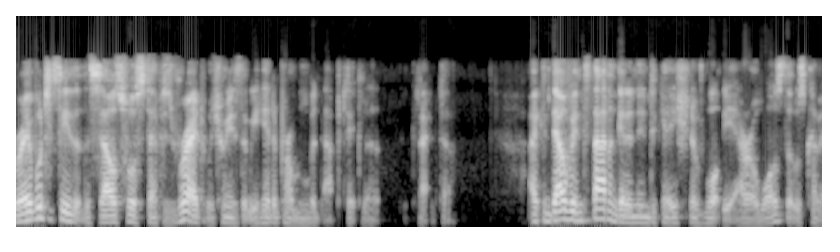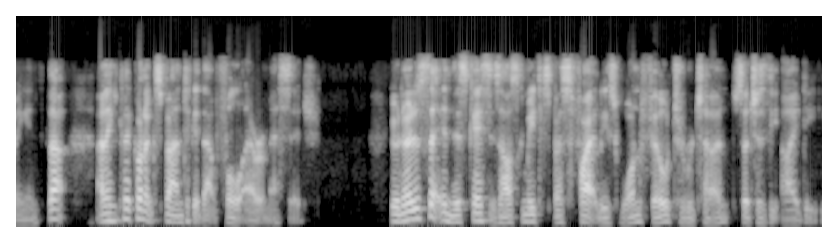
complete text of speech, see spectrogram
we're able to see that the Salesforce step is red, which means that we hit a problem with that particular connector. I can delve into that and get an indication of what the error was that was coming into that, and can click on expand to get that full error message. You'll notice that in this case, it's asking me to specify at least one field to return, such as the ID.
